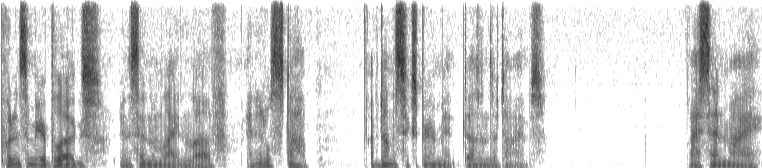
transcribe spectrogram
Put in some earplugs and send them light and love and it'll stop. I've done this experiment dozens of times. I send my,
